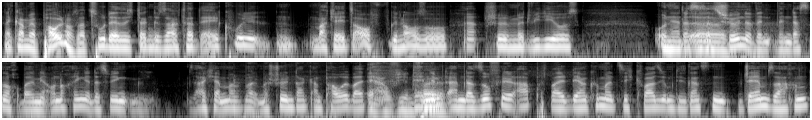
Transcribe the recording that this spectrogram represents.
dann kam ja Paul noch dazu, der sich dann gesagt hat, ey, cool, macht ja jetzt auch genauso Ja. schön mit Videos. Und ja, das ist das äh, Schöne, wenn, wenn das noch bei mir auch noch hänge. Deswegen sage ich ja immer, immer schönen Dank an Paul, weil Ja, der Fall. nimmt einem da so viel ab, weil der kümmert sich quasi um die ganzen Jam-Sachen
